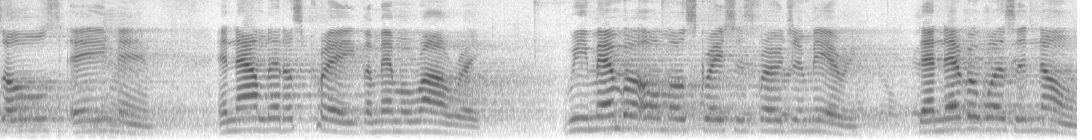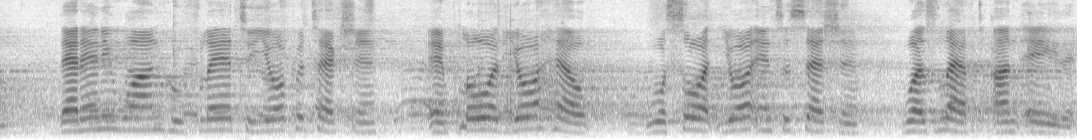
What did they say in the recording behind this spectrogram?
souls. Amen. And now let us pray the Memorare. Remember, O most gracious Virgin Mary, that never was it known that anyone who fled to your protection, implored your help, or sought your intercession was left unaided.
